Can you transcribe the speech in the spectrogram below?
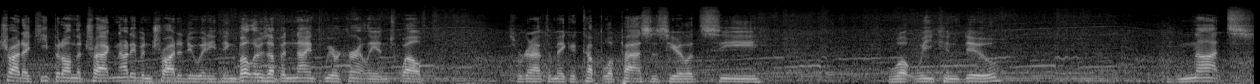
try to keep it on the track, not even try to do anything. Butler's up in ninth. We are currently in 12th. So we're going to have to make a couple of passes here. Let's see what we can do. I've not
